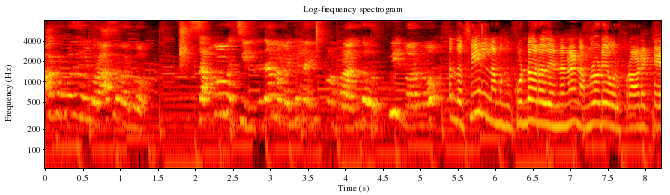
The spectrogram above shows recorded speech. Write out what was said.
பார்க்கும் போது உங்களுக்கு ஒரு ஆசை இருக்கும் செம்ம மச்சி இதுதான் நம்ம இனிமேல் யூஸ் பண்ண போறோம் அந்த ஒரு ஃபீல் வரணும். அந்த ஃபீல் நமக்கு கொண்டு வர்றது என்னன்னா நம்மளுடைய ஒரு ப்ராடக்டே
